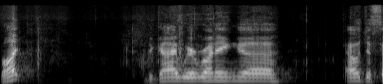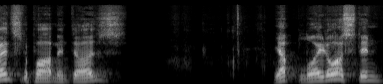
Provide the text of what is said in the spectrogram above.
But the guy we're running uh, our Defense Department does. Yep, Lloyd Austin.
